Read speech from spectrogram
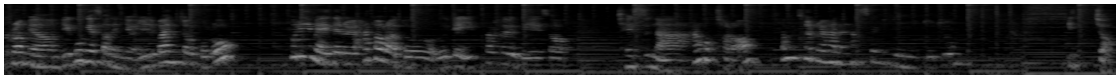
그러면 미국에서는요 일반적으로 프리메드를 하더라도 의대 입학을 위해서 재수나 한국처럼 삼수를 하는 학생들도 좀 있죠.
